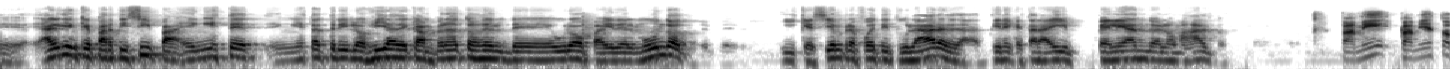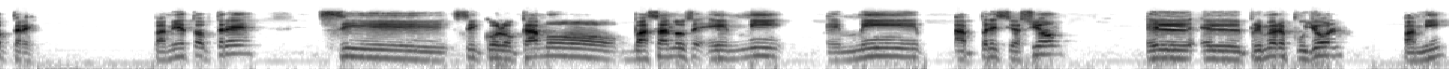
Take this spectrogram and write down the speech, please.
eh, alguien que participa en, este, en esta trilogía de campeonatos de, de Europa y del mundo, y que siempre fue titular, tiene que estar ahí peleando en lo más alto. Para mí, para mí es top 3. para mí es top 3. Si, si colocamos basándose en mi, en mi apreciación, el, el primero es Puyol, para mí.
